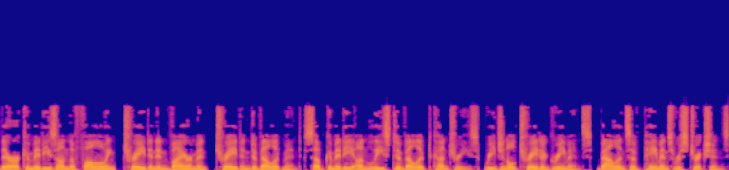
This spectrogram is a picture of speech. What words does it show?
There are committees on the following, Trade and Environment, Trade and Development Subcommittee on Least Developed Countries, Regional Trade Agreements, Balance of Payments Restrictions,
